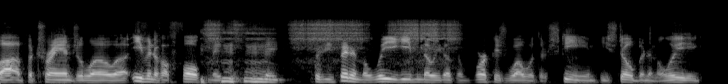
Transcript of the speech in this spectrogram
a Pietrangelo, uh, even if a Faulk makes a mistake because he's been in the league, even though he doesn't work as well with their scheme, he's still been in the league.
